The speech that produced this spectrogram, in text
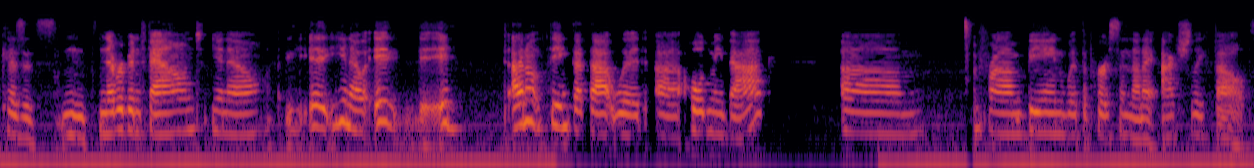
because it's, it's never been found, you know. It, you know, it, it, I don't think that that would uh, hold me back um, from being with the person that I actually felt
